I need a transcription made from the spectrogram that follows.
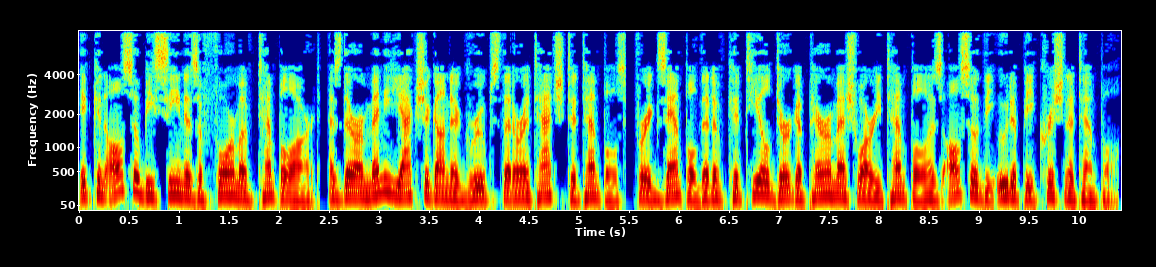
It can also be seen as a form of temple art, as there are many Yakshagana groups that are attached to temples, for example that of Katil Durga Parameshwari temple is also the Udupi Krishna temple.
